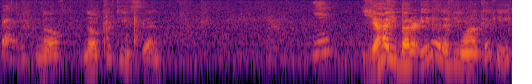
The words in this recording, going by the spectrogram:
then. No, no cookies then. Yeah. Yeah, you better eat it if you want a cookie.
